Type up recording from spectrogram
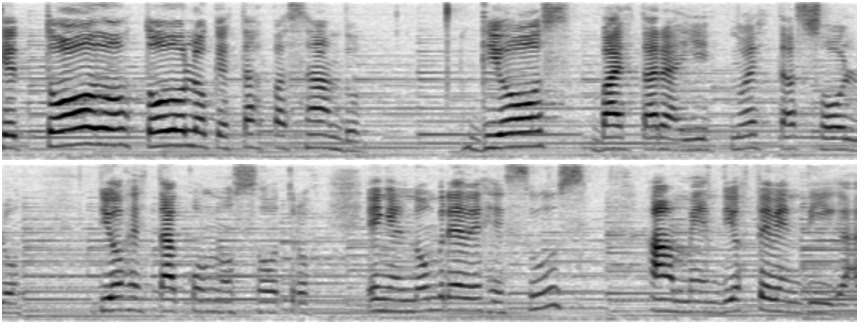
que todo, todo lo que estás pasando, Dios va a estar ahí, no estás solo. Dios está con nosotros. En el nombre de Jesús, amén. Dios te bendiga.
